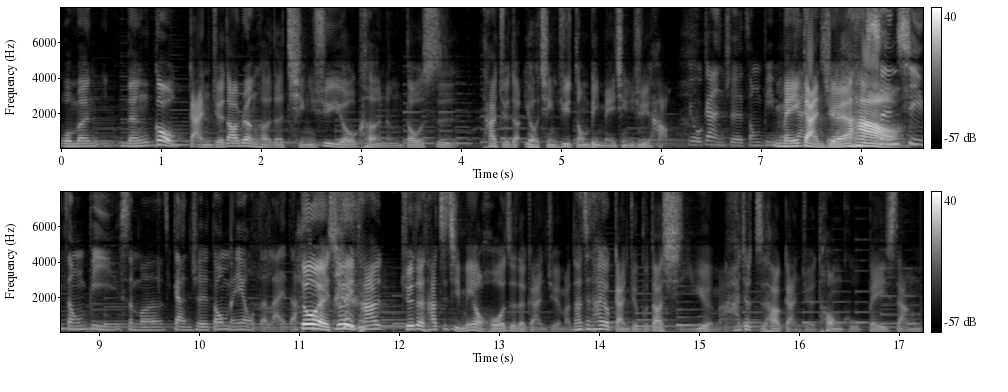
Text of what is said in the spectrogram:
我们能够感觉到任何的情绪，有可能都是他觉得有情绪总比没情绪好，有感觉总比没感觉好，生气总比什么感觉都没有的来的好。对，所以他觉得他自己没有活着的感觉嘛，但是他又感觉不到喜悦嘛，他就只好感觉痛苦、悲伤、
